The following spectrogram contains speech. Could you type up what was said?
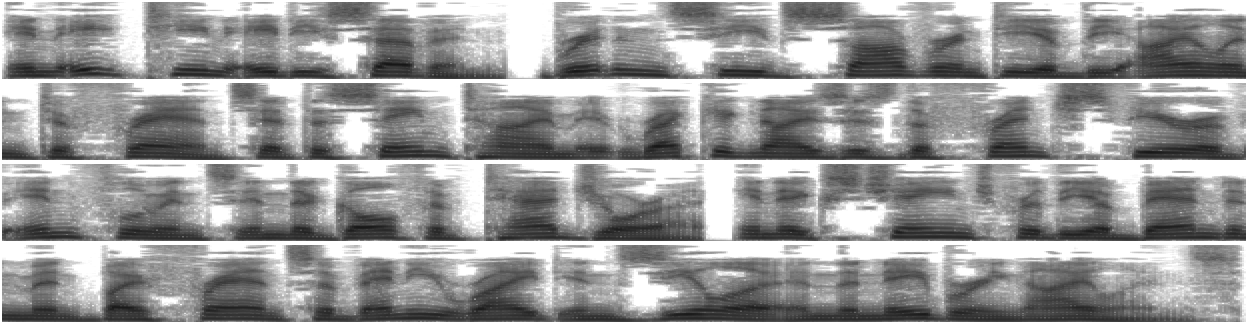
In 1887, Britain cedes sovereignty of the island to France at the same time it recognises the French sphere of influence in the Gulf of Tadjoura, in exchange for the abandonment by France of any right in Zeila and the neighbouring islands.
